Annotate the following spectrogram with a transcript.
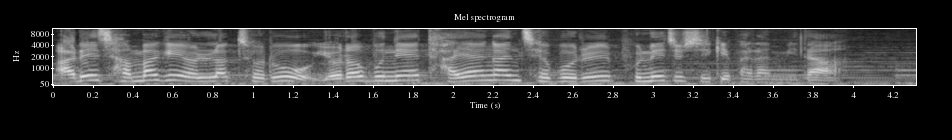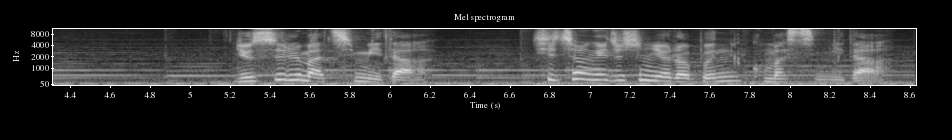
아래 자막의 연락처로 여러분의 다양한 제보를 보내주시기 바랍니다. 뉴스를 마칩니다. 시청해주신 여러분 고맙습니다.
